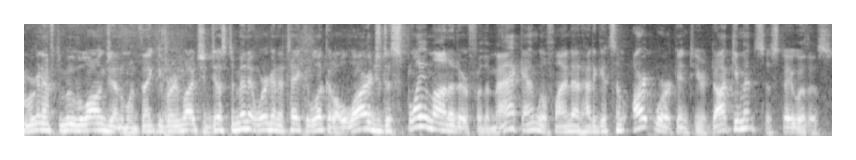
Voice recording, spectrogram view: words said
we're going to have to move along, gentlemen. Thank you very much. In just a minute, we're going to take a look at a large display monitor for the Mac, and we'll find out how to get some artwork into your documents. So stay with us.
